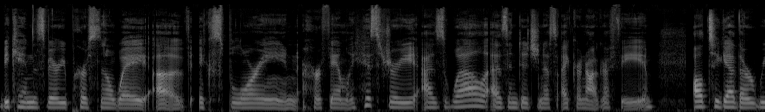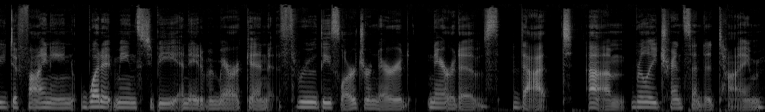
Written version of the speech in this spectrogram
became this very personal way of exploring her family history as well as Indigenous iconography, altogether redefining what it means to be a Native American through these larger narr- narratives that um, really transcended time.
